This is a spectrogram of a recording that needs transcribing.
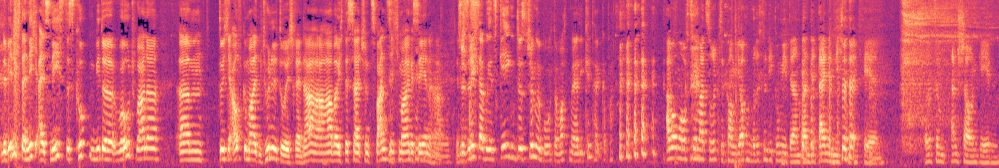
Und da will ich dann nicht als nächstes gucken, wie der Roadrunner ähm, durch den aufgemalten Tunnel durchrennt. Hahaha, ha, ha, weil ich das halt schon 20 Mal gesehen habe. Das sprichst ist, aber jetzt gegen das Dschungelbuch, da macht man ja die Kindheit kaputt. Aber um aufs Thema zurückzukommen, Jochen, würdest du die Gummibärenbande deinen Nichten empfehlen? Oder zum Anschauen geben?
